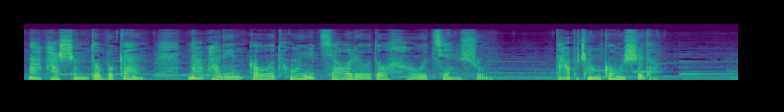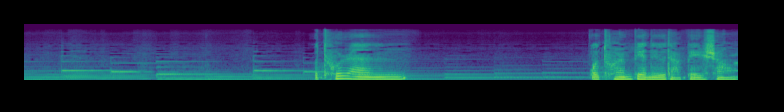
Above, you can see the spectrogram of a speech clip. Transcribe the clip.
哪怕什么都不干，哪怕连沟通与交流都毫无建树，达不成共识的。我突然，我突然变得有点悲伤。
